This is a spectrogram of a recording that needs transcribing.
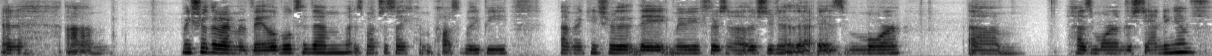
and um, make sure that I'm available to them as much as I can possibly be. Uh, making sure that they maybe if there's another student that is more um, has more understanding of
